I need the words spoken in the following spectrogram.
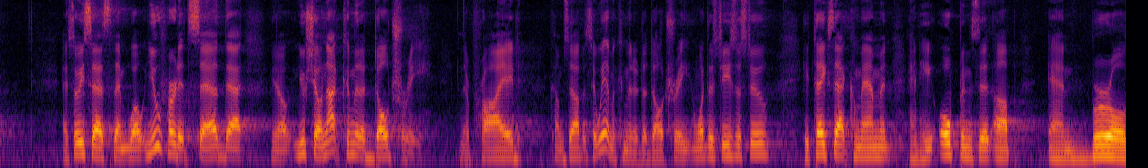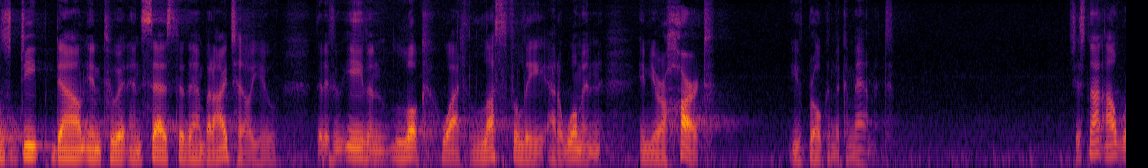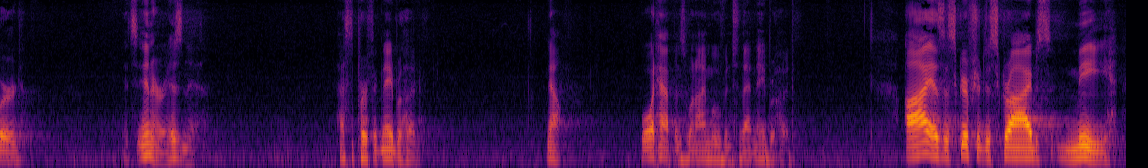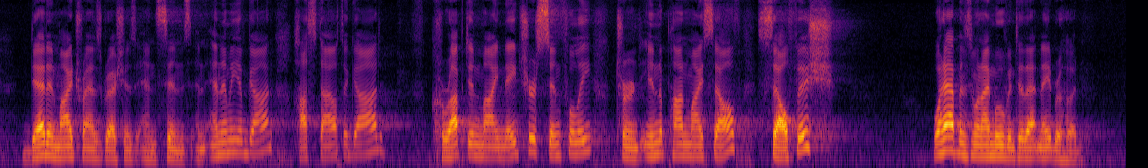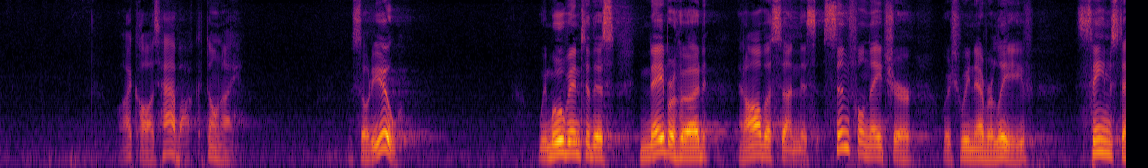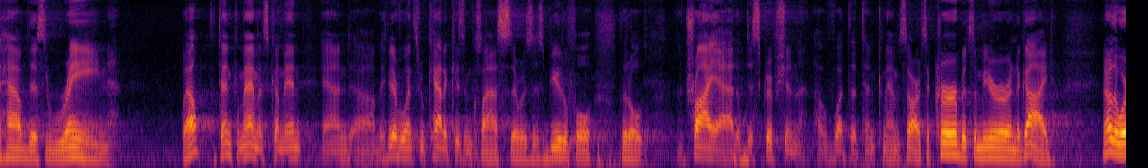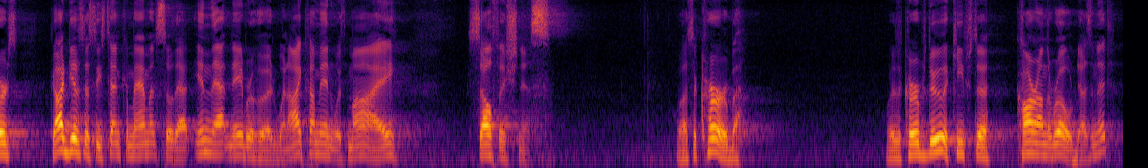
And so he says to them, Well, you've heard it said that, you know, you shall not commit adultery. And their pride comes up and say, We haven't committed adultery. And what does Jesus do? He takes that commandment and he opens it up and burrows deep down into it and says to them, But I tell you that if you even look what lustfully at a woman in your heart, you've broken the commandment. It's just not outward, it's inner, isn't it? That's the perfect neighborhood. Now, what happens when I move into that neighborhood? I, as the scripture describes me, dead in my transgressions and sins, an enemy of God, hostile to God, corrupt in my nature, sinfully, turned in upon myself, selfish. What happens when I move into that neighborhood? Well, I cause havoc, don't I? So do you. We move into this neighborhood, and all of a sudden, this sinful nature, which we never leave, seems to have this reign. Well, the Ten Commandments come in, and um, if you ever went through catechism class, there was this beautiful little triad of description of what the Ten Commandments are it's a curb, it's a mirror, and a guide. In other words, God gives us these Ten Commandments so that in that neighborhood, when I come in with my selfishness, well, that's a curb. What do the curbs do? It keeps the car on the road, doesn't it?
